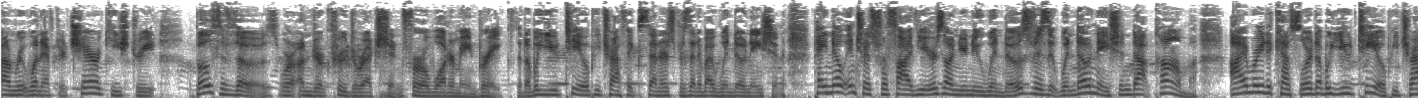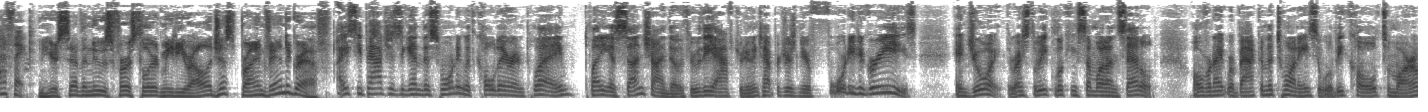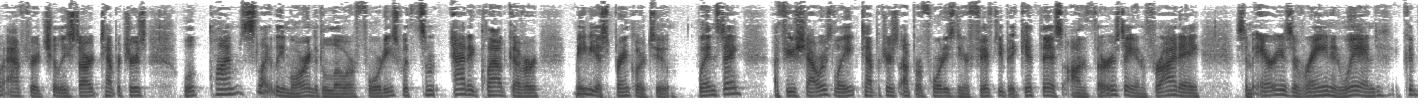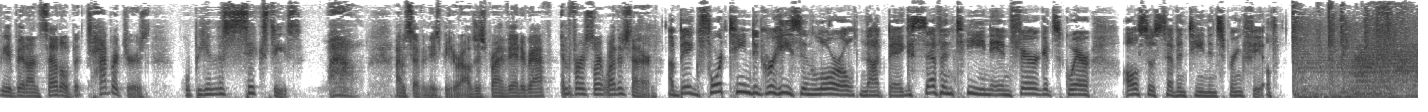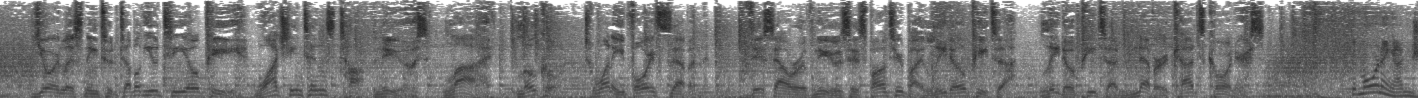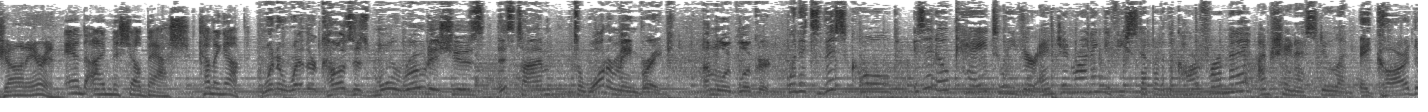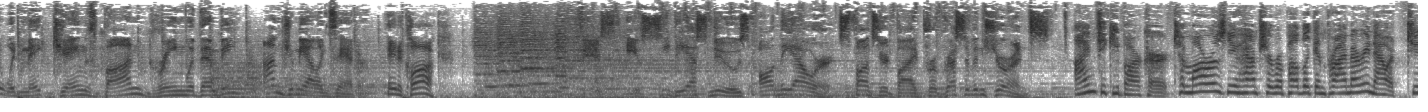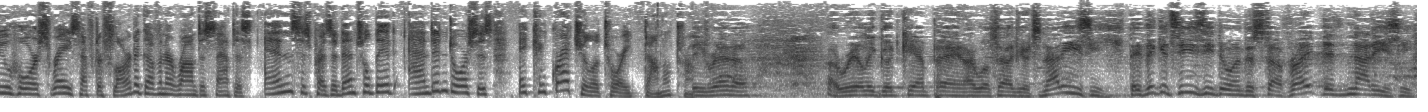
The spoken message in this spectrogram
on Route 1 after Cherokee Street. Both of those were under crew direction for a water main break. The WTOP Traffic Center is presented by Window Nation. Pay no interest for five years on your new windows. Visit windownation.com. I'm Rita Kessler, WTOP Traffic. And here's 7 News First Alert meteorologist Brian van de Graaff. Icy patches again this morning with cold air in play. Plenty of sunshine, though, through the afternoon. Temperatures near 40 degrees. Enjoy. The rest of the week looking somewhat unsettled. Overnight, we're back in the 20s. It will be cold tomorrow after a chilly start. Temperatures will climb slightly more into the lower 40s with some added cloud cover, maybe a sprinkler two. Wednesday, a few showers late, temperatures upper 40s near 50. But get this, on Thursday and Friday, some areas of rain and wind. It could be a bit unsettled, but temperatures will be in the 60s. Wow. I'm 7 News meteorologist Brian van de Graaff in the First Alert Weather Center. A big 14 degrees in Laurel, not big, 17 in Farragut Square, also 17 in Springfield. You're listening to WTOP, Washington's top news, live, local, 24 7. This hour of news is sponsored by Lido Pizza. Lido Pizza never cuts corners. Good morning. I'm John Aaron. And I'm Michelle Basch. Coming up. Winter weather causes more road issues. This time, it's a water main break. I'm Luke Lukert. When it's this cold, is it okay to leave your engine running if you step out of the car for a minute? I'm Shayna Estulin. A car that would make James Bond green with envy? I'm Jimmy Alexander. 8 o'clock. This is CBS News on the Hour, sponsored by Progressive Insurance. I'm Vicki Barker. Tomorrow's New Hampshire Republican primary now a two-horse race after Florida Governor Ron DeSantis ends his presidential bid and endorses a congratulatory Donald Trump. He ran a, a really good campaign, I will tell you. It's not easy. They think it's easy doing this stuff, right? It's not easy.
